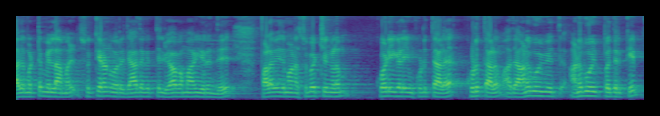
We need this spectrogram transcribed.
அது மட்டும் இல்லாமல் சுக்கிரன் ஒரு ஜாதகத்தில் யோகமாக இருந்து பலவிதமான சுபட்சங்களும் கோடிகளையும் கொடுத்தால கொடுத்தாலும் அது அனுபவித்து அனுபவிப்பதற்கு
